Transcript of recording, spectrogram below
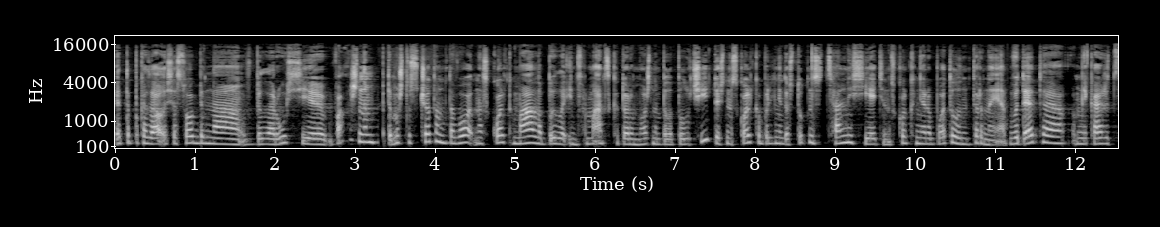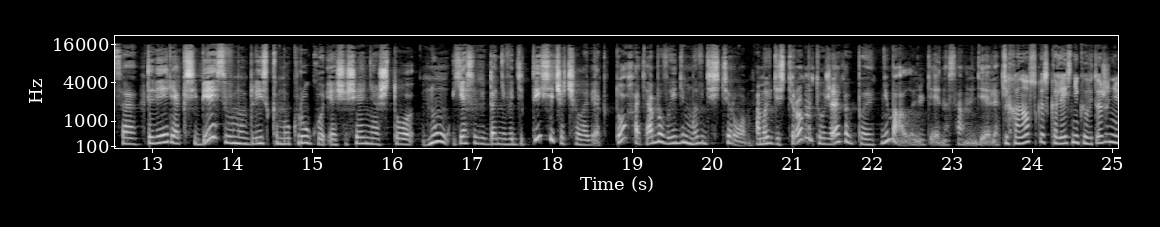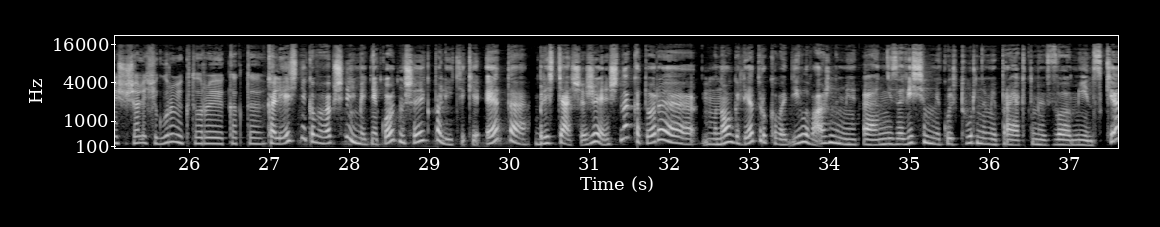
это показалось особенно в Беларуси важным, потому что с учетом того, насколько мало было информации, которую можно было получить, то есть насколько были недоступны социальные сети, насколько не работал интернет. Вот это, мне кажется, доверие к себе и своему близкому кругу и ощущение, что, ну, если туда не выйдет тысяча человек, то хотя бы выйдем мы в десятером. А мы в десятером — это уже как бы немало людей на самом деле. Тихановская с Колесниковой тоже не ощущали фигурами, которые как-то... Колесникова вообще не имеет никакого отношения к политике. Это блестящая женщина, которая много лет руководила важными э, независимыми культурными проектами в Минске,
